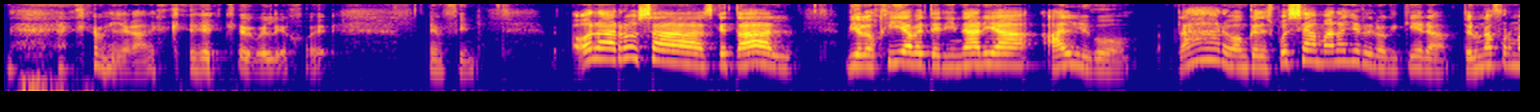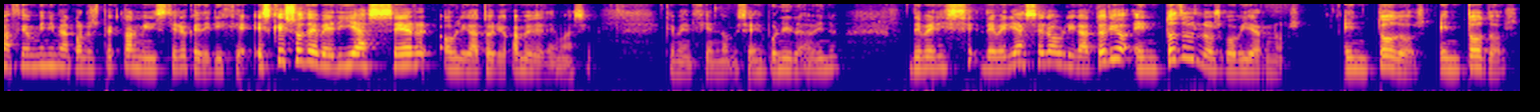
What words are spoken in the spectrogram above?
que me llega, es que, que duele. En fin. Hola, Rosas, ¿qué tal? Biología, veterinaria, algo. Claro, aunque después sea manager de lo que quiera, tener una formación mínima con respecto al ministerio que dirige. Es que eso debería ser obligatorio. Cambio de tema, sí. Que me enciendo, se me pone la vena. Debería ser obligatorio en todos los gobiernos. En todos, en todos.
